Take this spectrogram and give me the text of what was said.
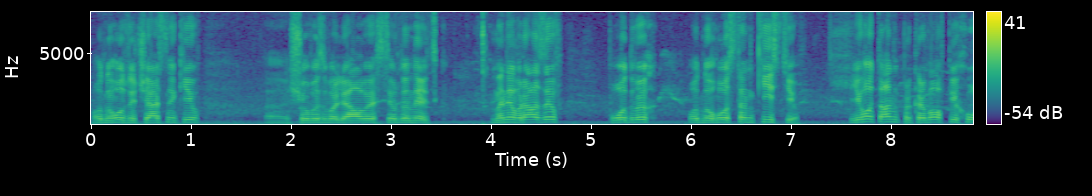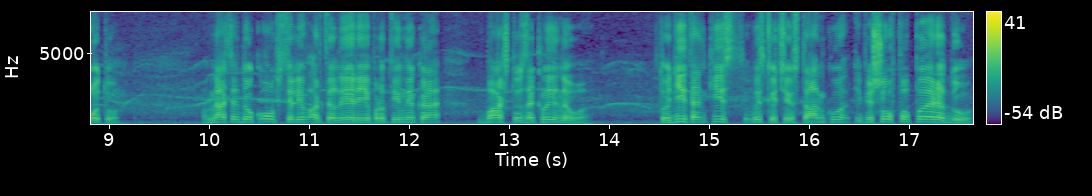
одного з учасників, що визволяли Сєвєродонецьк. Мене вразив подвиг одного з танкістів. Його танк прикривав піхоту. Внаслідок обстрілів артилерії противника башту заклинило. Тоді танкіст вискочив з танку і пішов попереду,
